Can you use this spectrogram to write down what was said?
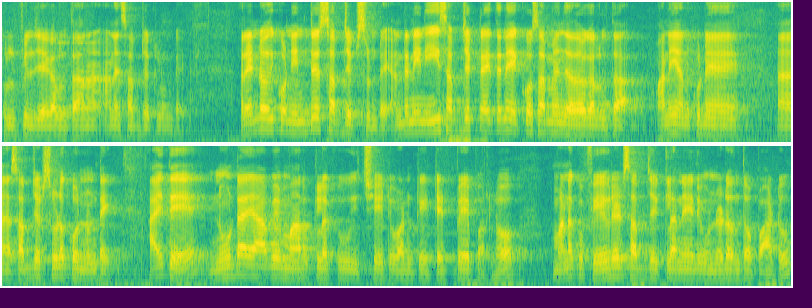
ఫుల్ఫిల్ చేయగలుగుతాను అనే సబ్జెక్టులు ఉంటాయి. రెండవది కొన్ని ఇంట్రెస్ట్ సబ్జెక్ట్స్ ఉంటాయి. అంటే నేను ఈ సబ్జెక్ట్ అయితేనే ఎక్కువ సమయం చదవగలుగుతా అని అనుకునే సబ్జెక్ట్స్ కూడా కొన్ని ఉంటాయి. అయితే నూట యాభై మార్కులకు ఇచ్చేటువంటి టెట్ పేపర్లో మనకు ఫేవరెట్ సబ్జెక్టులు అనేవి ఉండడంతో పాటు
